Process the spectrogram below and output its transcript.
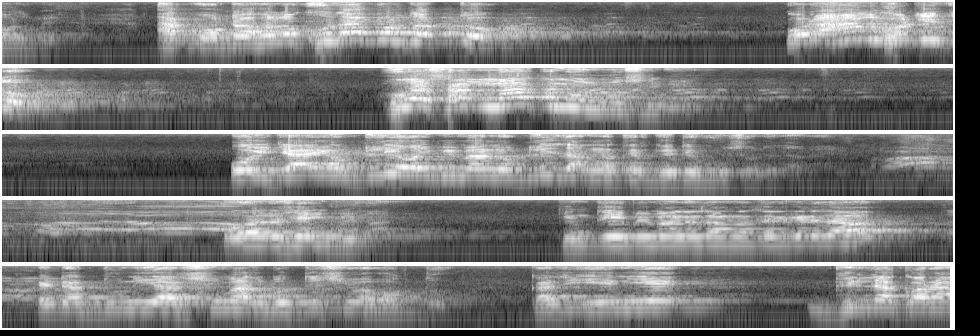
বলবে। আর ওটা হলো ক্ষুদা প্রদত্ত কোরআন ঘটিত। ওইটাই উঠলি, ওই বিমানে উঠলি, জান্নাতের গেটে পৌঁছলে যাবে। ও হলো সেই বিমান। কিন্তু এই বিমানে জান্নাতের গেটে যাওয়া এটা দুনিয়ার সীমার মধ্যে সীমাবদ্ধ। কাজে এ নিয়ে ঘৃণা করা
